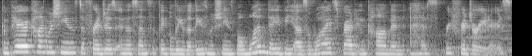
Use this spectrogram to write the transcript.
compare Kangen machines to fridges in the sense that they believe that these machines will one day be as widespread and common as refrigerators.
